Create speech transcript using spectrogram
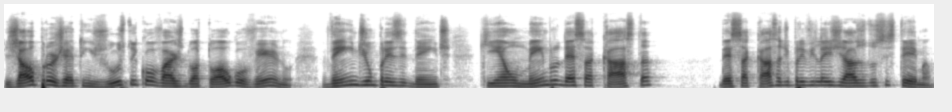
Já o projeto injusto e covarde do atual governo vem de um presidente que é um membro dessa casta, dessa casta de privilegiados do sistema,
